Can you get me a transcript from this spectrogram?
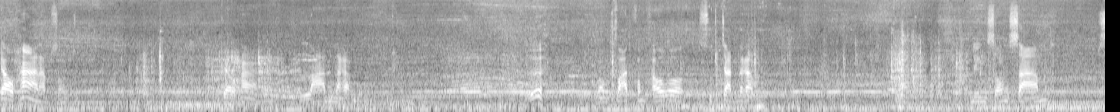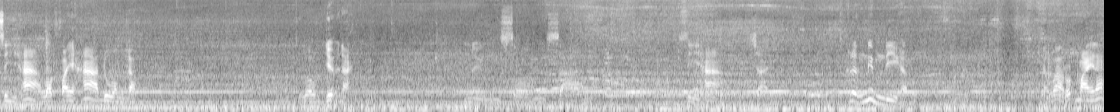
เก้าห้านะครับสองจุดเก้าห้าล้านนะครับเออความฟาดของเขาก็สุดจัดนะครับหนึ่งสองสามสี่ห้าหลอดไฟห้าดวงครับถือว่าเยอะนะ สองสามสี่ห้าใช่เครื่องนิ่มดีครับอย่างว่ารถใหม่นะ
